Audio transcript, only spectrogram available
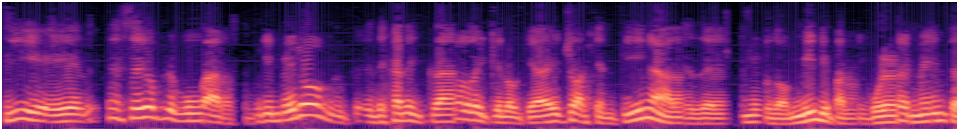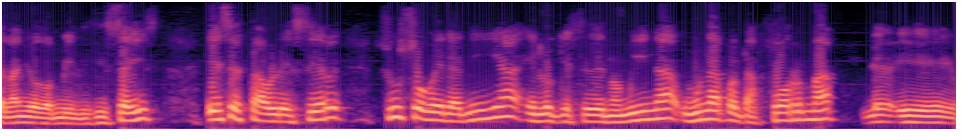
Sí, eh, es necesario preocuparse. Primero, dejar en claro de que lo que ha hecho Argentina desde el año 2000 y particularmente el año 2016 es establecer su soberanía en lo que se denomina una plataforma eh,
